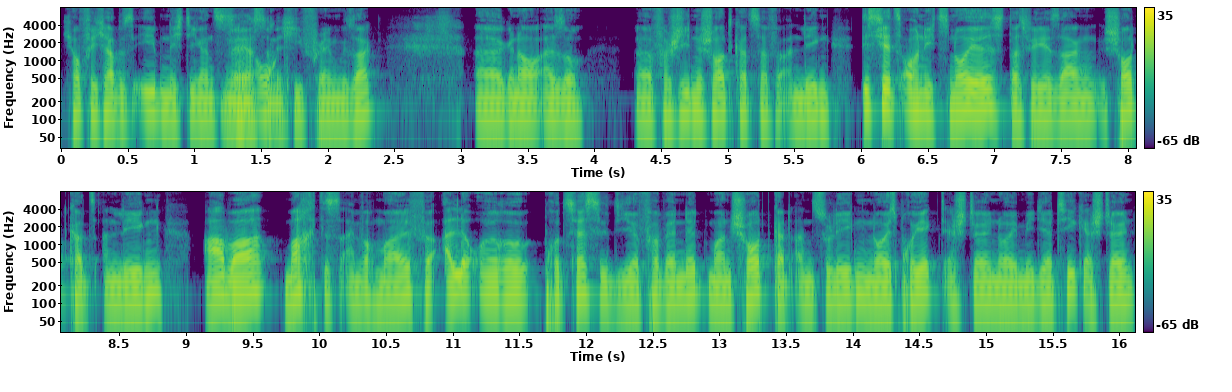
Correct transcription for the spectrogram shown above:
Ich hoffe, ich habe es eben nicht die ganze Zeit nee, auch Keyframe gesagt. Äh, genau, also äh, verschiedene Shortcuts dafür anlegen. Ist jetzt auch nichts Neues, dass wir hier sagen, Shortcuts anlegen, aber macht es einfach mal für alle eure Prozesse, die ihr verwendet, mal einen Shortcut anzulegen, neues Projekt erstellen, neue Mediathek erstellen,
